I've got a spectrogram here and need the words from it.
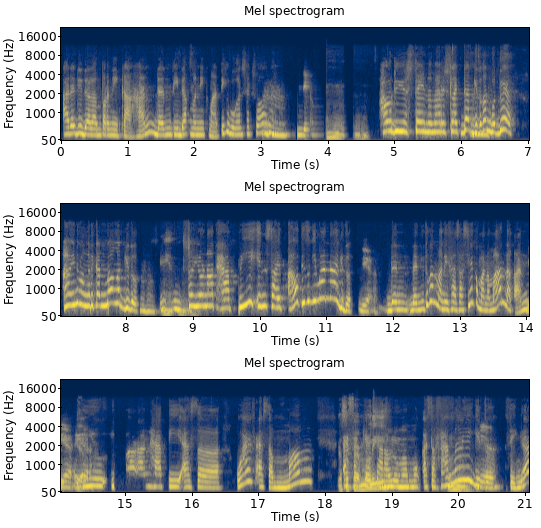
ada di dalam pernikahan dan tidak menikmati hubungan seksualnya. Hmm, iya. Hmm, hmm. How do you stay in a marriage like that? Gitu kan buat gue, ah ini mengerikan banget gitu. Hmm, Hmm. So you're not happy inside out itu gimana gitu? Iya, Dan dan itu kan manifestasinya ke mana-mana kan? Iya, iya. You, you are unhappy as a wife, as a mom, As a efeknya family. cara lu ngomong as a family Hmm. gitu. Iya. Sehingga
